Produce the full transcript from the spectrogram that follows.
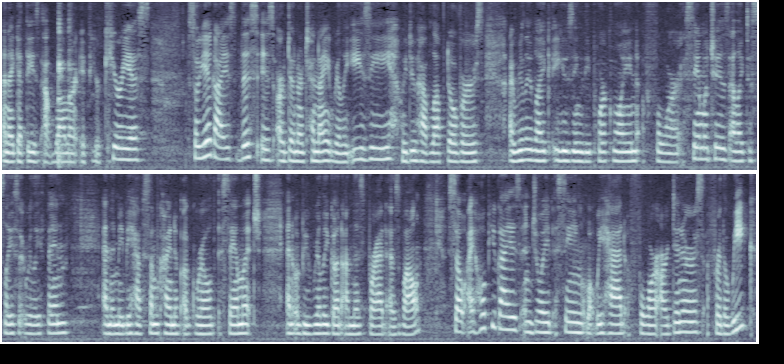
And I get these at Walmart if you're curious. So yeah guys, this is our dinner tonight, really easy. We do have leftovers. I really like using the pork loin for sandwiches. I like to slice it really thin and then maybe have some kind of a grilled sandwich and it would be really good on this bread as well. So I hope you guys enjoyed seeing what we had for our dinners for the week.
